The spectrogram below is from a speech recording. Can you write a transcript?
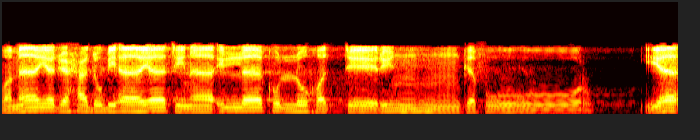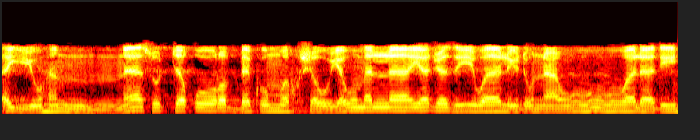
وَمَا يَجْحَدُ بِآيَاتِنَا إِلَّا كُلُّ خَتَّارٍ كَفُورٍ يَا أَيُّهَا النَّاسُ اتَّقُوا رَبَّكُمْ وَاخْشَوْا يَوْمًا لَّا يَجْزِي وَالِدٌ عَن وَلَدِهِ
